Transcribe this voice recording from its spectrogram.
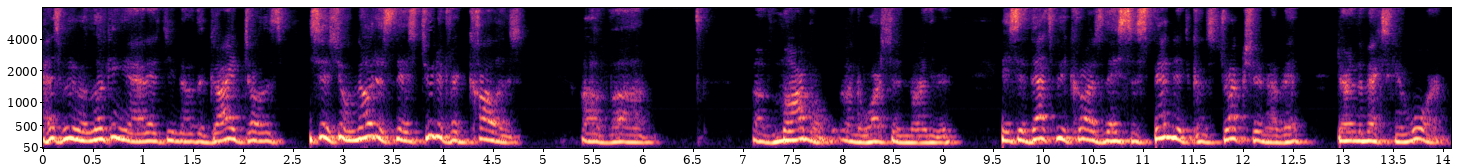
as we were looking at it, you know, the guide told us, he says, you'll notice there's two different colors of, uh, of marble on the Washington Monument. He said, that's because they suspended construction of it during the Mexican War.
